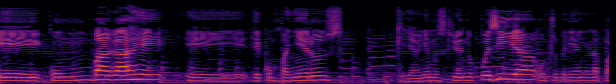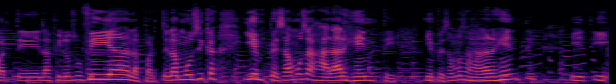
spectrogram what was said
eh, con un bagaje eh, de compañeros que ya veníamos escribiendo poesía, otros venían en la parte de la filosofía, la parte de la música, y empezamos a jalar gente, y empezamos a jalar gente, y, y-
